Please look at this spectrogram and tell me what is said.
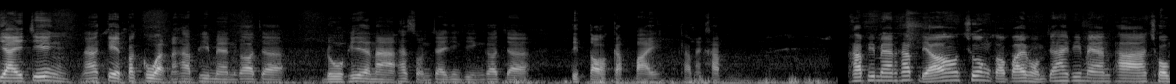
ใหญ่จริงนะเกรดประกวดนะครับ พี่แมนก็จะดูพิจารณาถ้าสนใจจริง ๆ ก็จะ ติดต่อกลับไปนะครับครับพี่แมนครับเดี๋ยวช่วงต่อไปผมจะให้พี่แมนพาชม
